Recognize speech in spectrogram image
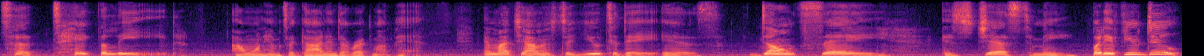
to take the lead. I want Him to guide and direct my path. And my challenge to you today is don't say it's just me. But if you do,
